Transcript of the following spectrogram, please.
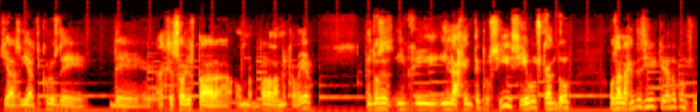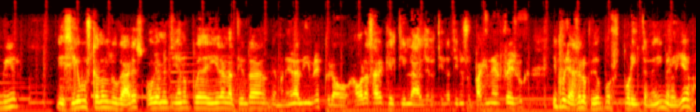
y, artículos de, accesorios para hombre, para dama y caballero. Entonces, y, la gente, pues sí, sigue buscando, o sea, la gente sigue queriendo consumir y sigue buscando los lugares. Obviamente ya no puede ir a la tienda de manera libre, pero ahora sabe que el, la, de la tienda tiene su página en Facebook y pues ya se lo pido por, por internet y me lo lleva.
